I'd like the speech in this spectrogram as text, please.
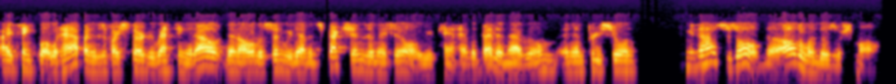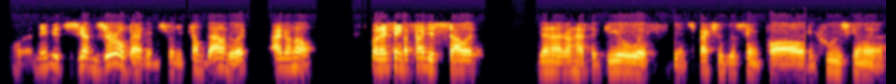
I think what would happen is if I started renting it out, then all of a sudden we'd have inspections and they say, oh, you can't have a bed in that room. And then pretty soon, I mean, the house is old. All the windows are small. Maybe it's got zero bedrooms when you come down to it. I don't know. But I think if I just sell it, then I don't have to deal with the inspections of St. Paul and who's going to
